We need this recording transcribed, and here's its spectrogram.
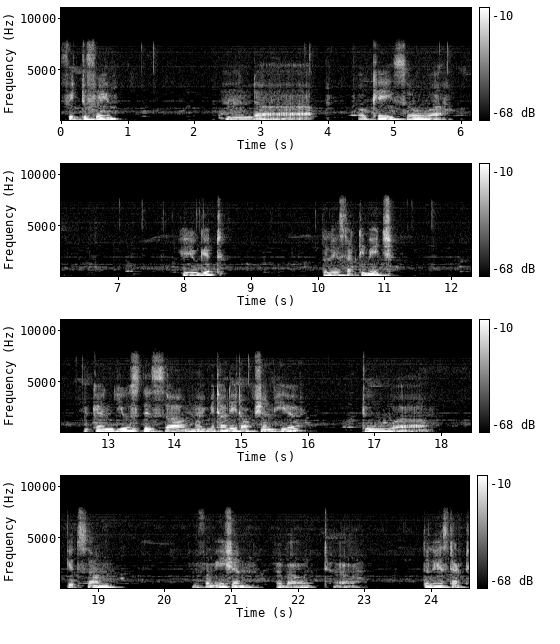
fit to frame. And uh, okay so uh, here you get the layer stacked image. You can use this uh, my metadata option here to uh, get some information about uh, the layer stacked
